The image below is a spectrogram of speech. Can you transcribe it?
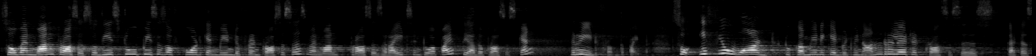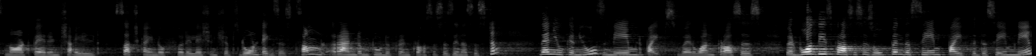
So, when one process, so these two pieces of code can be in different processes when one process writes into a pipe the other process can read from the pipe. So, if you want to communicate between unrelated processes that is not parent child such kind of relationships do not exist some random two different processes in a system then you can use named pipes where one process where both these processes open the same pipe with the same name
